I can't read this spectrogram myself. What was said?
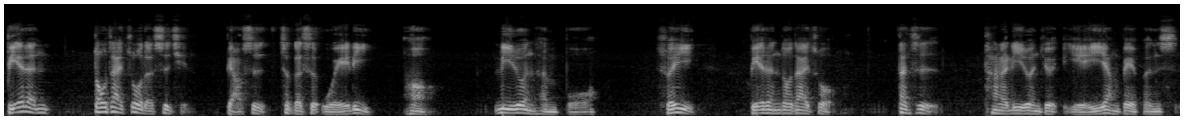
别人都在做的事情，表示这个是微利，哈，利润很薄，所以别人都在做，但是他的利润就也一样被分食。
